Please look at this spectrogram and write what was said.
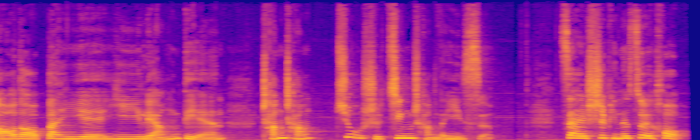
熬到半夜一两点，常常就是经常的意思。在视频的最后，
